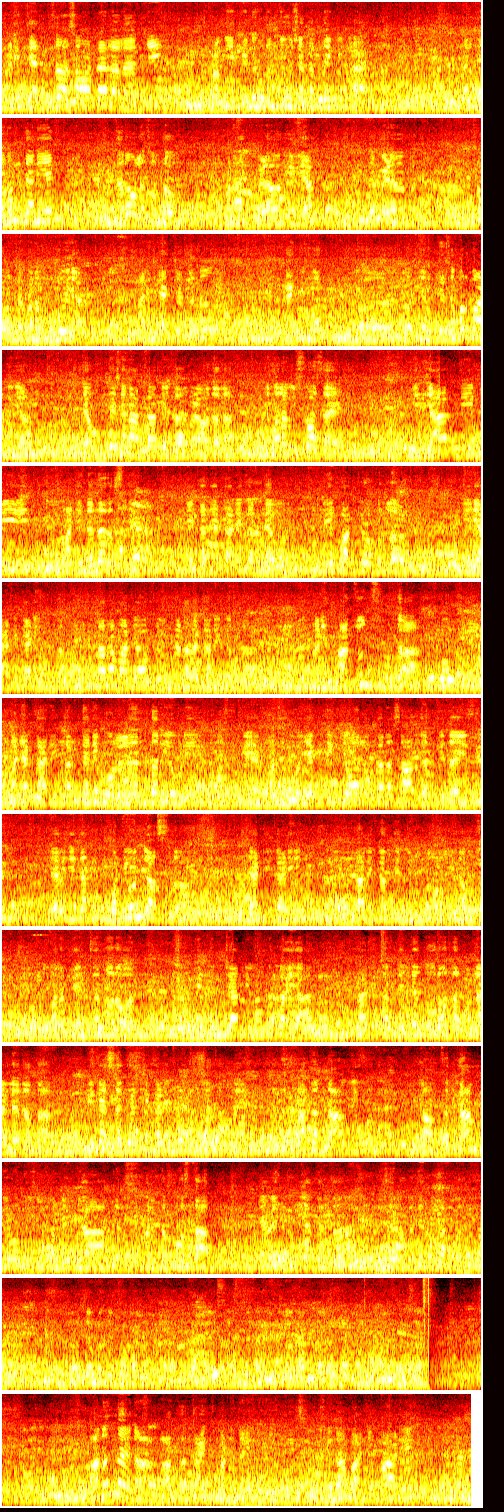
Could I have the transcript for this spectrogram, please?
आणि त्यांचं असं वाटायला आलं की आम्ही इथे निवडून देऊ शकत नाही की काय? आणि म्हणून त्यांनी एक ठरवलं स्वतःहून. आपण आज मेळावा घेऊया. त्या मेळाव्यामध्ये अं, बोलूया. आणि त्यांच्याकडनं काही मत मांडूया ज्या उद्देशानं आपला निर्धार मेळावा झाला आणि मला विश्वास आहे की ज्या अर्थी मी माझी नजर असते एखाद्या कार्यकर्त्यावर म्हणून हे वाक्य वापरलं की या ठिकाणी उपस्थित असणारा माझ्यावर प्रेम करणारा कार्यकर्ता. आणि अजूनसुद्धा माझ्या कार्यकर्त्यांनी बोलल्यानंतर एवढी वस्तू आहे. माझं वैयक्तिक जेव्हा लोकांना साथ घातली जाईल त्यावेळी ह्याच्यात पटीहून जास्त त्या ठिकाणी कार्यकर्त्यांची उपस्थिती राहू शकते. मला त्यांच्या बरोबर शेवटी तुमच्या निवडणुका ह्या कार्य जोरावर आपण लढल्या जातात मी काय सगळ्याच ठिकाणी पोहोचू शकत नाही. माझं नाव घेऊन किंवा आमचं काम घेऊन ज्या जनतेपर्यंत पोहोचतात. त्यावेळेस तुमच्या त्याचं रिझल्टमध्ये रूपांतर आनंद आहे ना? आता काहीच म्हणत नाही. शिवसेना भाजपा आणि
